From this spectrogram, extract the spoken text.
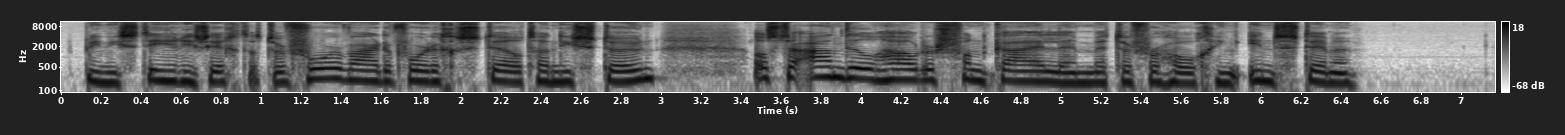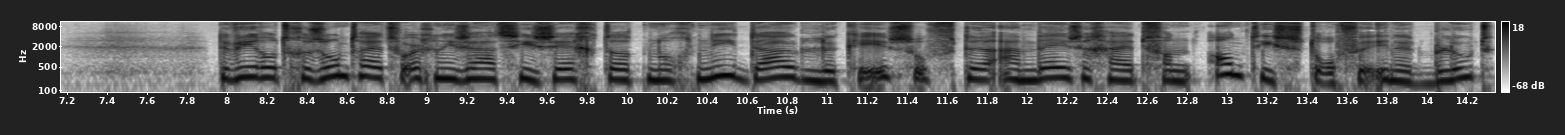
Het ministerie zegt dat er voorwaarden worden gesteld aan die steun... als de aandeelhouders van KLM met de verhoging instemmen. De Wereldgezondheidsorganisatie zegt dat nog niet duidelijk is... of de aanwezigheid van antistoffen in het bloed...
